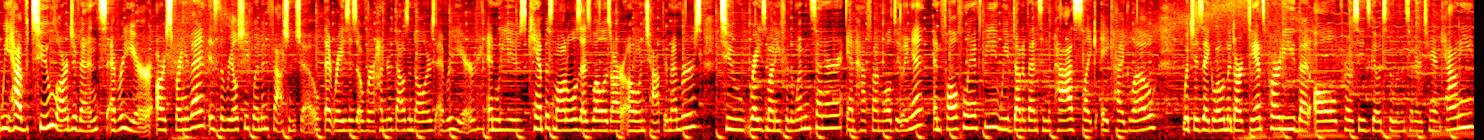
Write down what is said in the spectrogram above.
We have two large events every year. Our spring event is the Real Chic Women Fashion Show that raises over $100,000 every year, and we use campus models as well as our own chapter members to raise money for the Women's Center and have fun while doing it. And Fall Philanthropy, we've done events in the past like Akai Glow, which is a glow in the dark dance party that all proceeds go to the Women's Center of Tarrant County.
